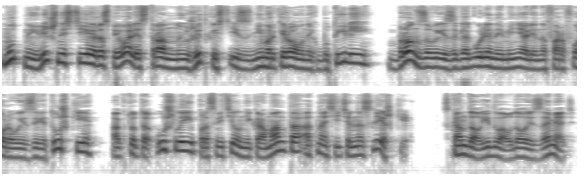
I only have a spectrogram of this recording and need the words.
Мутные личности распивали странную жидкость из немаркированных бутылей, бронзовые загогулины меняли на фарфоровые завитушки, а кто-то ушлый просветил некроманта относительно слежки. Скандал едва удалось замять.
